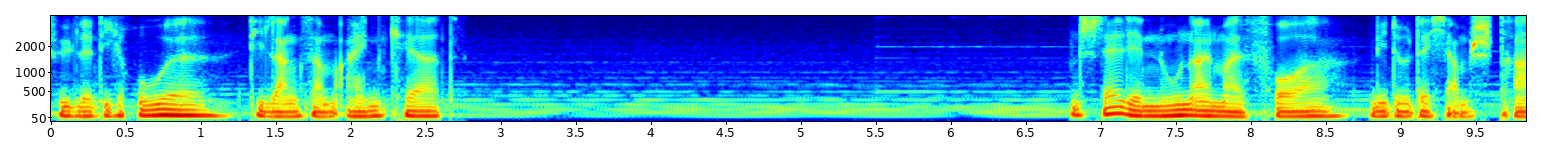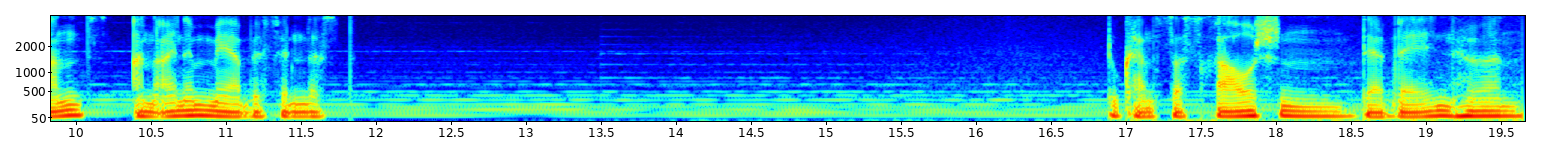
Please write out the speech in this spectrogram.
Fühle die Ruhe, die langsam einkehrt. Und stell dir nun einmal vor, wie du dich am Strand an einem Meer befindest. Du kannst das Rauschen der Wellen hören.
